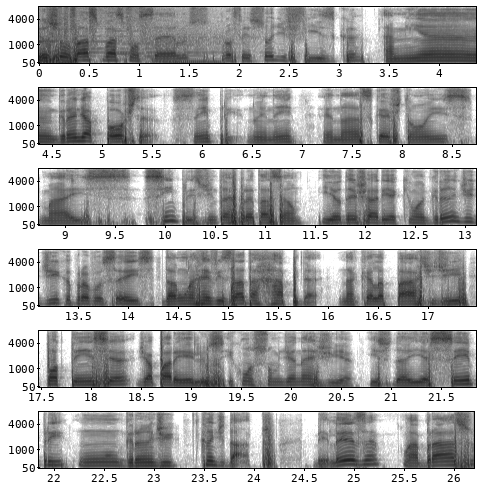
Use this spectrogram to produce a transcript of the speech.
Eu sou Vasco Vasconcelos, professor de física. A minha grande aposta sempre no Enem é nas questões mais simples de interpretação. E eu deixaria aqui uma grande dica para vocês, dar uma revisada rápida naquela parte de potência de aparelhos e consumo de energia. Isso daí é sempre um grande candidato. Beleza? Um abraço,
